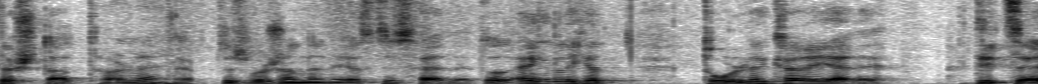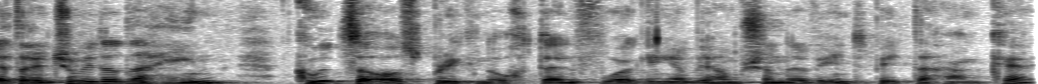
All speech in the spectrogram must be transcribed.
der Stadthalle. Ja. Das war schon ein erstes Highlight. Eigentlich hat tolle Karriere. Die Zeit rennt schon wieder dahin. Kurzer Ausblick noch. Dein Vorgänger, wir haben schon erwähnt, Peter Hanke,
